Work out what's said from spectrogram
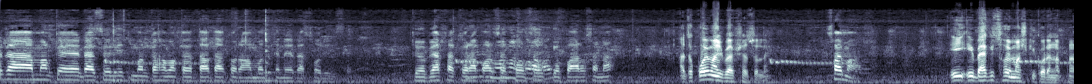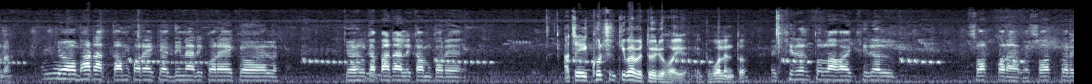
এটা আমাকে এটা চলিত মনকে আমাকে দাদা করে আমার কেন এটা চলিছে। কেউ ব্যবসা করা পারছে করছে কেউ পারছে না। আচ্ছা কয় মাস ব্যবসা চলে? ছয় মাস। এই এই বাকি ছয় মাস কি করেন আপনারা? কেউ ভাটাত কাম করে কেউ দিনারি করে কেউ হেল- কেউ হেলকা পাটালি কাম করে। আচ্ছা এই খলসিন কীভাবে তৈরি হয়? একটু বলেন তো। এই খিরেল তোলা হয় খিরেল শর্ট করা হবে। শর্ট করে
